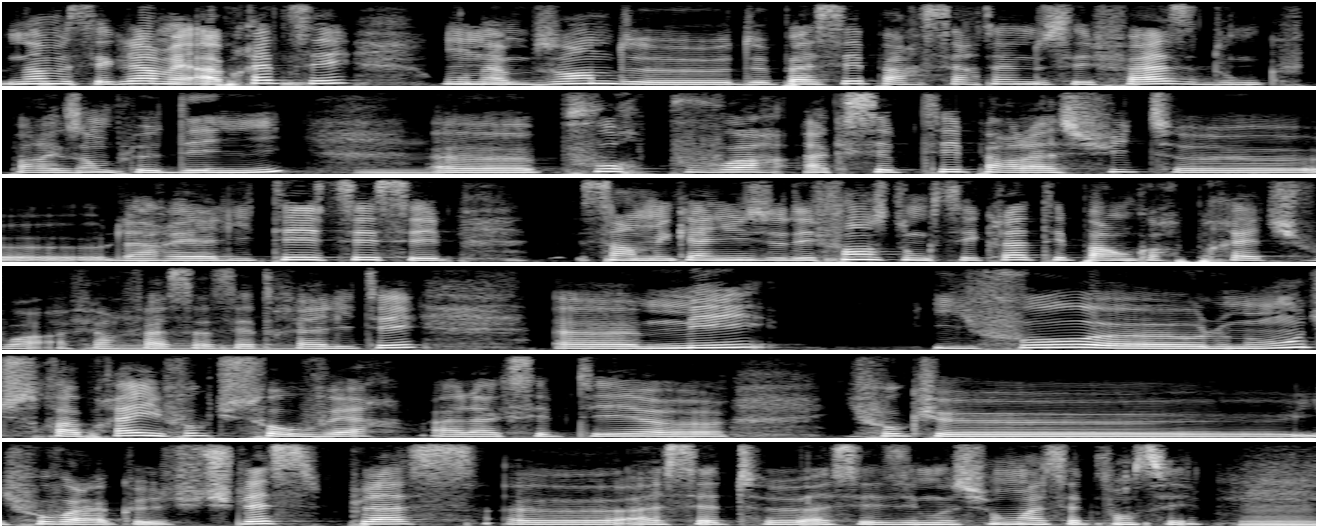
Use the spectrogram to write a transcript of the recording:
Non, mais c'est clair. Mais après, tu sais, on a besoin de, de passer par certaines de ces phases, donc par exemple le déni, Hmm. euh, pour pouvoir accepter par la suite euh, la réalité. Tu sais, c'est c'est un mécanisme de défense, donc c'est que là, t'es pas encore prêt, tu vois, à faire face à cette réalité. Euh, mais il faut, euh, le moment où tu seras prêt, il faut que tu sois ouvert à l'accepter. euh, il faut que, il faut voilà que tu te laisses place euh, à cette, à ces émotions, à cette pensée. Hmm.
